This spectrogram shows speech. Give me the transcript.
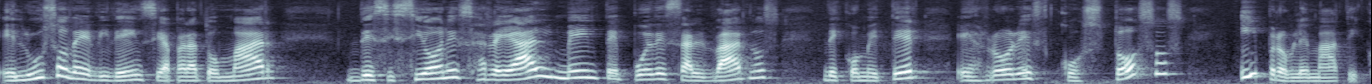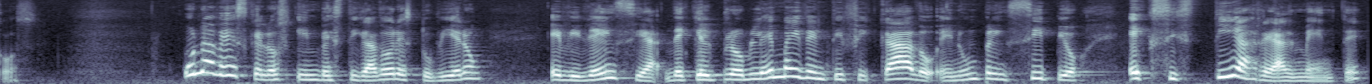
El uso de evidencia para tomar decisiones realmente puede salvarnos de cometer errores costosos y problemáticos. Una vez que los investigadores tuvieron evidencia de que el problema identificado en un principio existía realmente,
